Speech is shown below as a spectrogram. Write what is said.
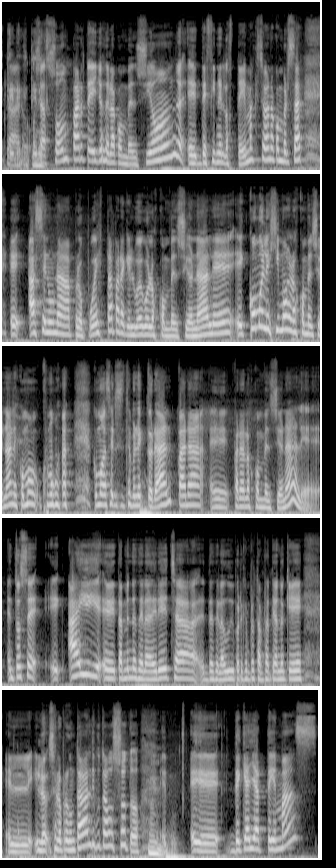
Claro, o sea, son parte ellos de la convención, eh, definen los temas que se van a conversar, eh, hacen una propuesta para que luego los convencionales, eh, ¿cómo elegimos a los convencionales? ¿Cómo, cómo, cómo hacer el sistema electoral para, para los convencionales? Entonces, hay también desde la derecha, desde la UDI, por ejemplo, están planteando que, el, y lo- se lo preguntaba al diputado Soto, eh, de que haya temas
